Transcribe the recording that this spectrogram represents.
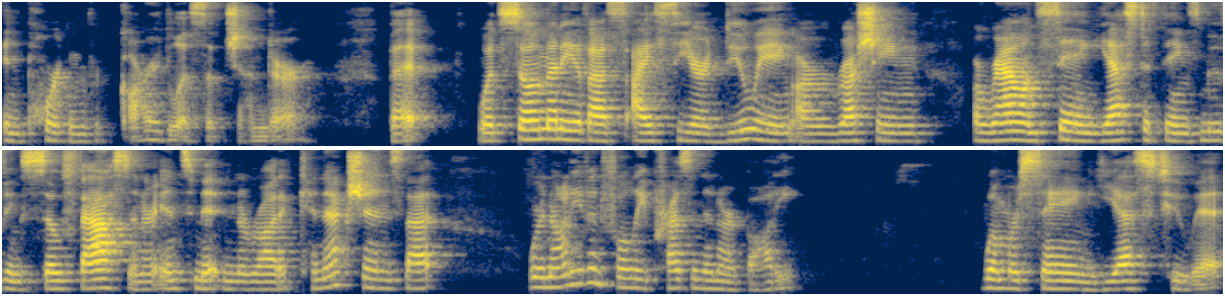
important regardless of gender. But what so many of us I see are doing are rushing around saying yes to things moving so fast in our intimate and erotic connections that we're not even fully present in our body when we're saying yes to it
